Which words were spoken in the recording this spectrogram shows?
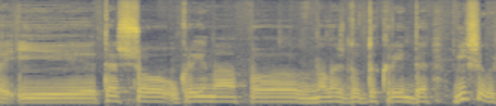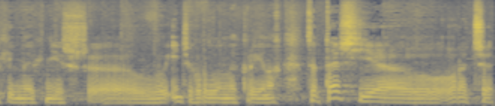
Е, І те, що Україна е, належить до тих країн, де більше вихідних ніж е, в інших розвинених країнах, це теж є е, радше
